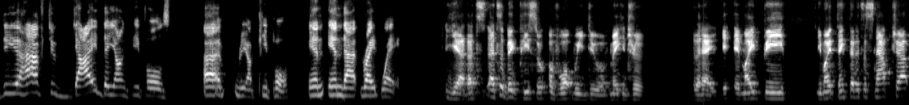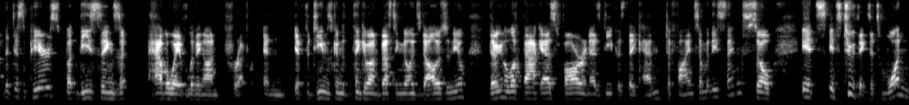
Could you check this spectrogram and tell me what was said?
do you have to guide the young people's uh, people in, in that right way? Yeah, that's that's a big piece of, of what we do of making sure hey, it, it might be you might think that it's a Snapchat that disappears, but these things have a way of living on forever. And if the team's going to think about investing millions of dollars in you, they're going to look back as far and as deep as they can to find some of these things. So it's it's two things. It's one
